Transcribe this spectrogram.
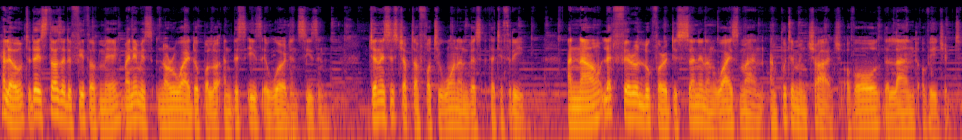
Hello, today is Thursday, the 5th of May. My name is Norua Edopolo, and this is a word in season. Genesis chapter 41 and verse 33. And now let Pharaoh look for a discerning and wise man and put him in charge of all the land of Egypt.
